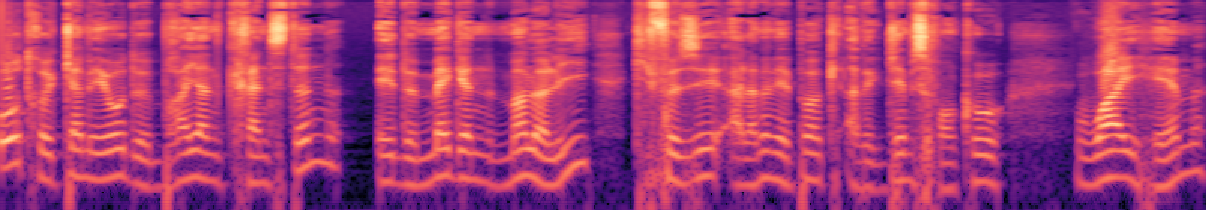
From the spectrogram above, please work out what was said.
Autre caméo de Brian Cranston et de Megan Mullally qui faisait à la même époque avec James Franco Why Him,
